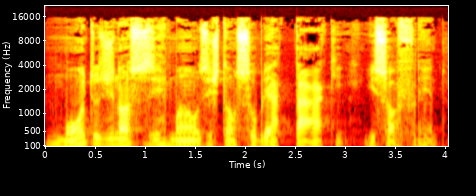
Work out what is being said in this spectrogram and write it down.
Muitos de nossos irmãos estão sob ataque e sofrendo.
